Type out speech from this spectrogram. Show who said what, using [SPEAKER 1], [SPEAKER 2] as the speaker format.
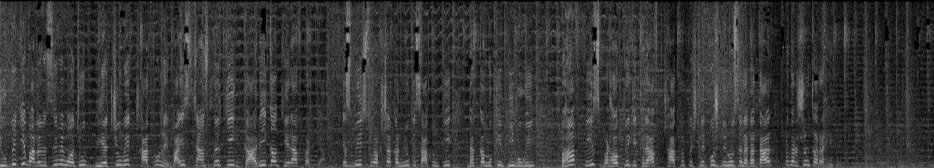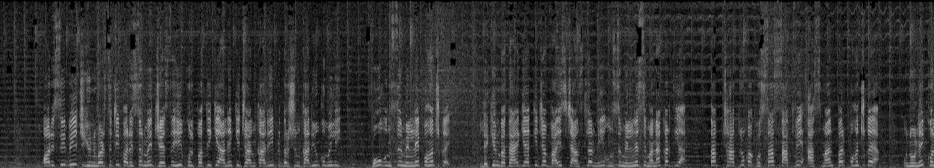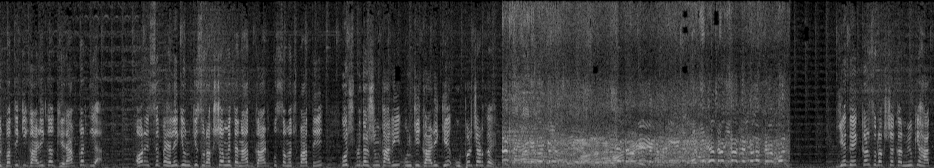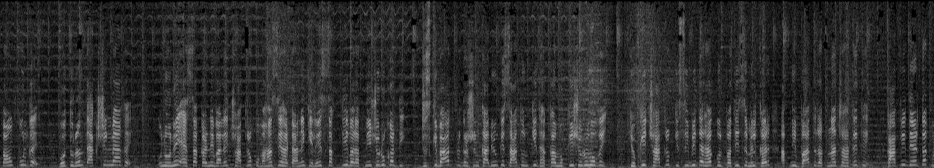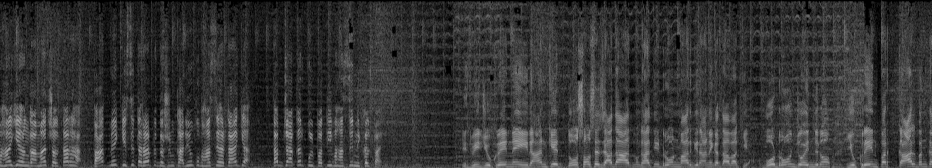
[SPEAKER 1] UP के वाराणसी में मौजूद बीएचयू में छात्रों ने वाइस चांसलर की गाड़ी का घेराव कर दिया। इस बीच सुरक्षा कर्मियों के साथ उनकी धक्का मुक्की भी हुई वहाँ फ़ीस बढ़ोतरी के खिलाफ छात्र पिछले कुछ दिनों से लगातार प्रदर्शन कर रहे हैं।
[SPEAKER 2] और इसी बीच यूनिवर्सिटी परिसर में जैसे ही कुलपति के आने की जानकारी प्रदर्शनकारियों को मिली, वो उनसे मिलने पहुँच गए। लेकिन बताया गया कि जब वाइस चांसलर ने उनसे मिलने से मना कर दिया, तब छात्रों का गुस्सा सातवें आसमान पर पहुँच गया। उन्होंने कुलपति की गाड़ी का घेराव कर दिया। और इससे पहले कि उनकी सुरक्षा में तैनात गार्ड कुछ समझ पाते, कुछ प्रदर्शनकारी उनकी गाड़ी के ऊपर चढ़ गए। ये देखकर सुरक्षा कर्मियों के हाथ पाँव फूल गए। वो तुरंत एक्शन में आ गए। उन्होंने ऐसा करने वाले छात्रों को वहाँ से हटाने के लिए सख्ती बरतनी शुरू कर दी, जिसके बाद प्रदर्शनकारियों के साथ उनकी धक्का मुक्की शुरू हो गई, क्योंकि छात्र किसी भी तरह कुलपति से मिलकर अपनी बात रखना चाहते थे। काफ़ी देर तक वहाँ ये हंगामा चलता रहा। बाद में किसी तरह प्रदर्शनकारियों को वहाँ से हटाया गया। तब जाकर कुलपति वहाँ से निकल पाए।
[SPEAKER 3] इस बीच यूक्रेन ने ईरान के 200 से ज़्यादा आत्मघाती ड्रोन मार गिराने का दावा किया। वो ड्रोन जो इन दिनों यूक्रेन पर काल बनकर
